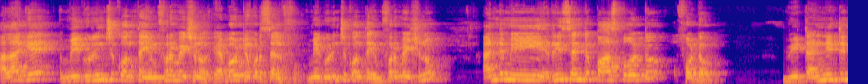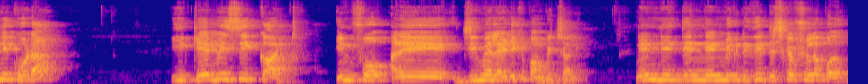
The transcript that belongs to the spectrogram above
అలాగే మీ గురించి కొంత ఇన్ఫర్మేషను అబౌట్ యువర్ సెల్ఫ్ మీ గురించి కొంత ఇన్ఫర్మేషను అండ్ మీ రీసెంట్ పాస్పోర్ట్ ఫోటో. వీటన్నిటిని కూడా ఈ కేబీసీ కార్ట్ ఇన్ఫో అనే జీమెయిల్ ఐడికి పంపించాలి. నేను దీన్ని నేను మీకు ఇది డిస్క్రిప్షన్లో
